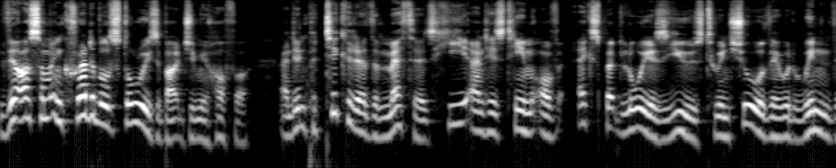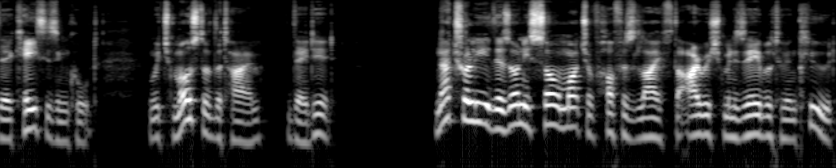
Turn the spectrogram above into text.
There are some incredible stories about Jimmy Hoffa, and in particular the methods he and his team of expert lawyers used to ensure they would win their cases in court, which most of the time they did. Naturally, there's only so much of Hoffa's life the Irishman is able to include,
